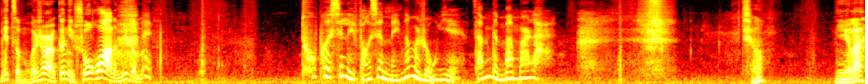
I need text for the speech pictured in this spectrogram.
你怎么回事？跟你说话呢，你怎么？突破心理防线没那么容易，咱们得慢慢来。行，你来。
